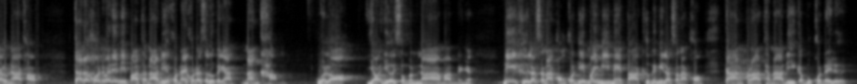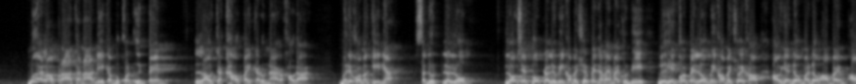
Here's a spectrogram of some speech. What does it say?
กรุณาเขาแต่ถ้าคนไม่ได้มีปรารถนาดีคนให้คนนั้นสะดุดเป็นไงนั่งขำหัวเราะเยาะเย้ยสมน้ำหน้ามันอย่างเงี้ยนี่คือลักษณะของคนที่ไม่มีเมตตาคือไม่มีลักษณะของการปรารถนาดีกับบุคคลใดเลย เมื่อเราปรารถนาดีกับบุคคลอื่นเป็น เราจะเข้าไปกรุณากับเขาได้ เหมือนในคนเมื่อกี้เนี่ยสะดุดแล้วล้ม ล้มเสร็จปุ๊บเราเลยวิ่งเข้าไปช่วยเป็นอะไรไหมคุณพี่ หรือเห็นคนเป็นลมวิ่งเข้าไปช่วยเขาเอายาดมมาดมเอาไปเอา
